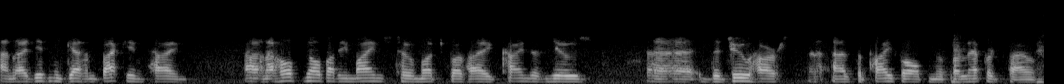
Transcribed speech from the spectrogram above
And I didn't get him back in time. And I hope nobody minds too much, but I kind of used uh, the Dewhurst as the pipe opener for Leopardstown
